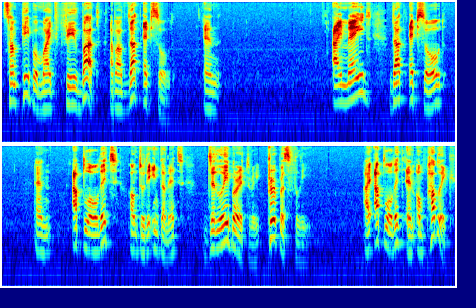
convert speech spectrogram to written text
some people might feel bad about that episode, and I made that episode and upload it onto the internet deliberately, purposefully. I upload it and on public.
